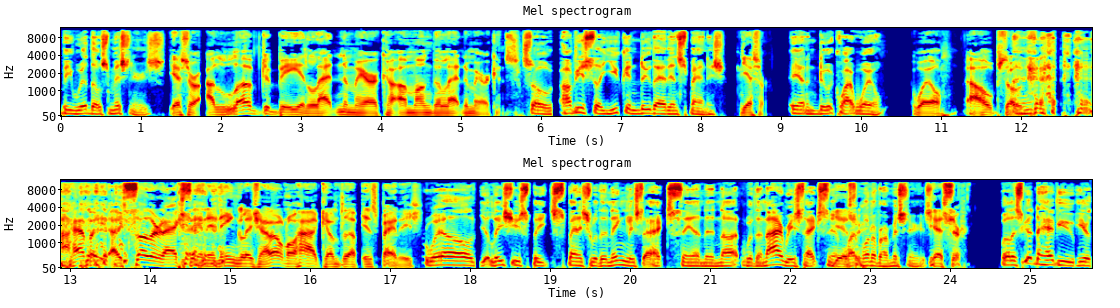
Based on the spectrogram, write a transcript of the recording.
be with those missionaries. Yes, sir. I love to be in Latin America among the Latin Americans. So obviously you can do that in Spanish Yes, sir. and do it quite well. Well, I hope so. I have a, a southern accent in English. I don't know how it comes up in Spanish. Well, at least you speak Spanish with an English accent and not with an Irish accent Yes, like sir. one of our missionaries. Yes, sir. Well, it's good to have you here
